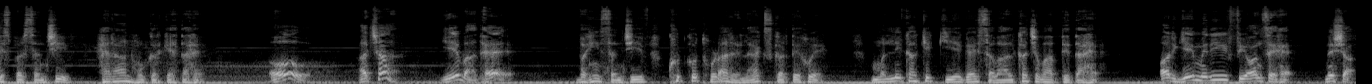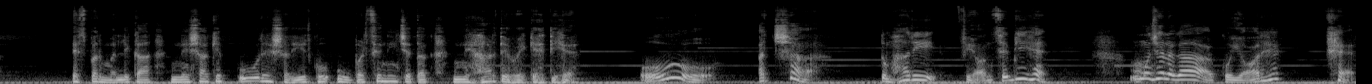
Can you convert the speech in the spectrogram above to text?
इस पर संजीव हैरान होकर कहता है, ओ अच्छा ये बात है। वहीं संजीव खुद को थोड़ा रिलैक्स करते हुए मल्लिका के किए गए सवाल का जवाब देता है, और ये मेरी फियोन से है, निशा। इस पर मल्लिका निशा के पूरे शरीर को ऊपर से नीचे तक निहारते हुए कहती है ओ अच्छा तुम्हारी फियोन से भी है? मुझे लगा कोई और है। खैर,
